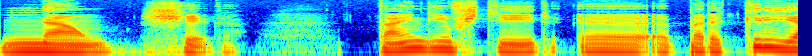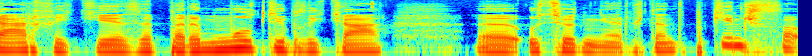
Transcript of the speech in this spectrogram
não chega. Tem de investir uh, para criar riqueza, para multiplicar uh, o seu dinheiro. Portanto, pequenos uh,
